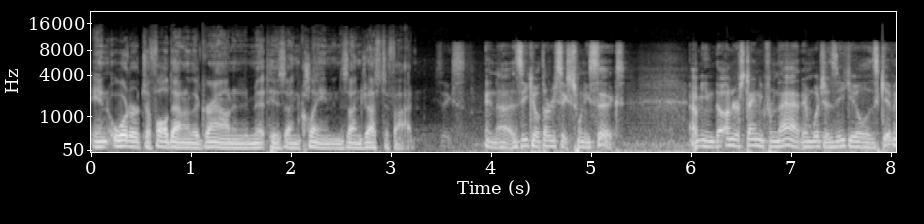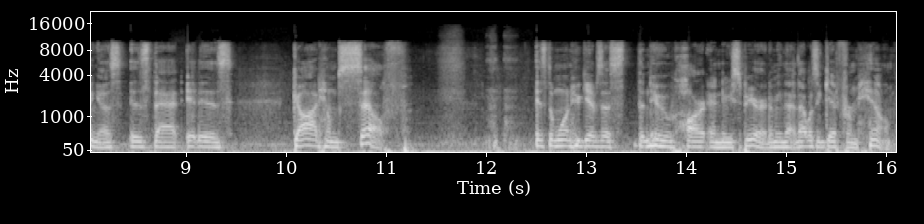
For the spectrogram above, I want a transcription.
in order to fall down on the ground and admit he's unclean and is unjustified. In uh, Ezekiel 36, 26, I mean, the understanding from that in which Ezekiel is giving us is that it is God Himself is the one who gives us the new heart and new spirit. I mean, that, that was a gift from Him.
